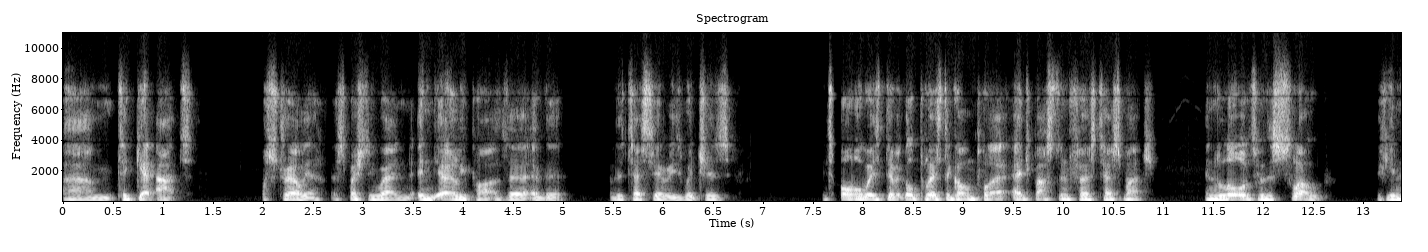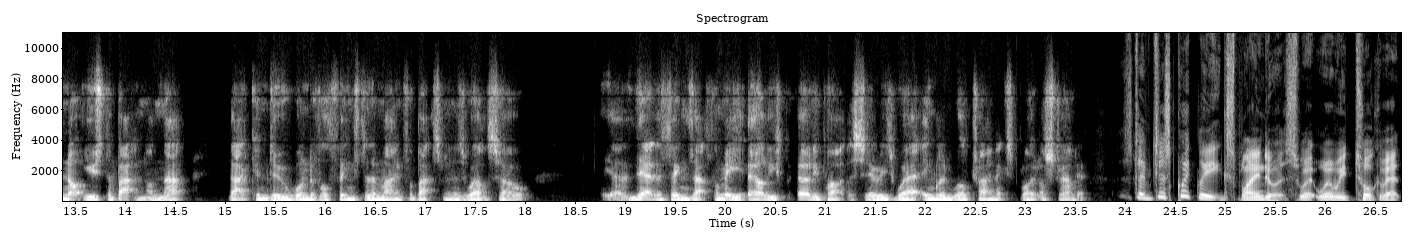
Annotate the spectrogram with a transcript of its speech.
um, to get at Australia, especially when in the early part of the of the of the Test series, which is it's always difficult place to go and play. Edgbaston first Test match, in Lords with a slope. If you're not used to batting on that, that can do wonderful things to the mind for batsmen as well. So yeah, they're the things that for me early early part of the series where England will try and exploit Australia. Steve, just quickly explain to us where, where we talk about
